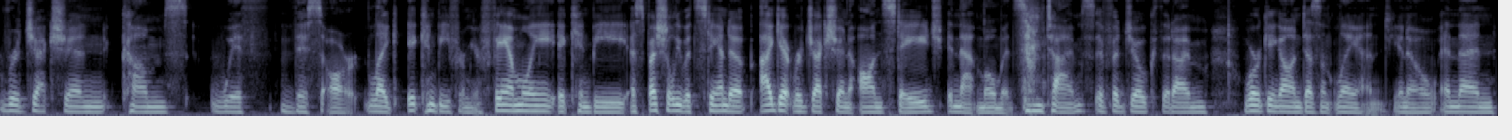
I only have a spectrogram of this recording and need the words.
rejection comes with this art. Like, it can be from your family, it can be, especially with stand up, I get rejection on stage in that moment sometimes if a joke that I'm working on doesn't land, you know? And then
